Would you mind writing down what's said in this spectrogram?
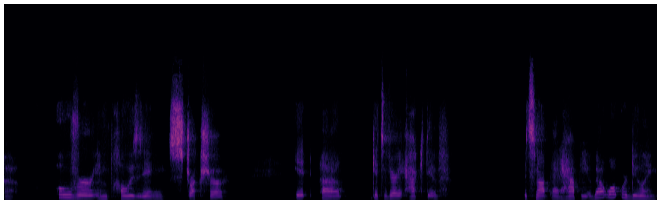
uh, over imposing structure, it uh, gets very active. It's not that happy about what we're doing.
